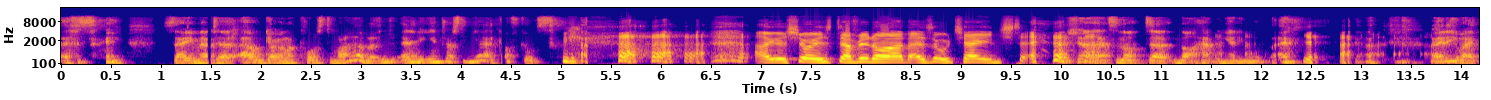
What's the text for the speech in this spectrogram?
uh, saying, saying that uh, oh, I'm going on a course tomorrow, but anything interesting? Yeah, golf course. I'm sure it's definitely not that has all changed. I'm sure that's not uh, not happening anymore. Yeah. anyway,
